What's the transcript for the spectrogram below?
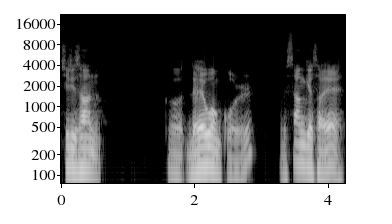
지리산 그 내원골, 우리 쌍계사에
